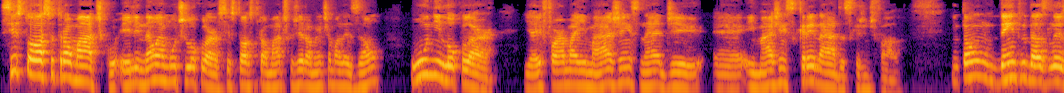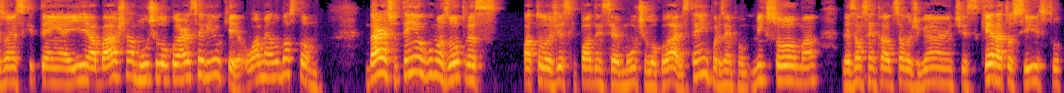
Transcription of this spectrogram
Cisto ósseo traumático, ele não é multilocular. O cisto ósseo traumático geralmente é uma lesão unilocular. E aí forma imagens, né, de é, imagens crenadas que a gente fala. Então, dentro das lesões que tem aí abaixo, a multilocular seria o quê? O ameloblastoma. Darcio, tem algumas outras patologias que podem ser multiloculares? Tem, por exemplo, mixoma, lesão central de células gigantes, queratocisto,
